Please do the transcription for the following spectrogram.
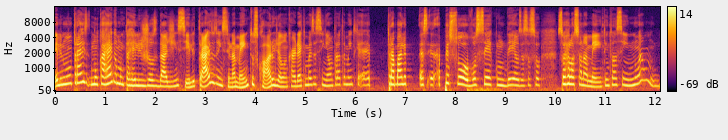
ele não traz, não carrega muita religiosidade em si. Ele traz os ensinamentos, claro, de Allan Kardec, mas, assim, é um tratamento que é trabalha a pessoa, você com Deus, esse seu, seu relacionamento. Então, assim, não é um.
